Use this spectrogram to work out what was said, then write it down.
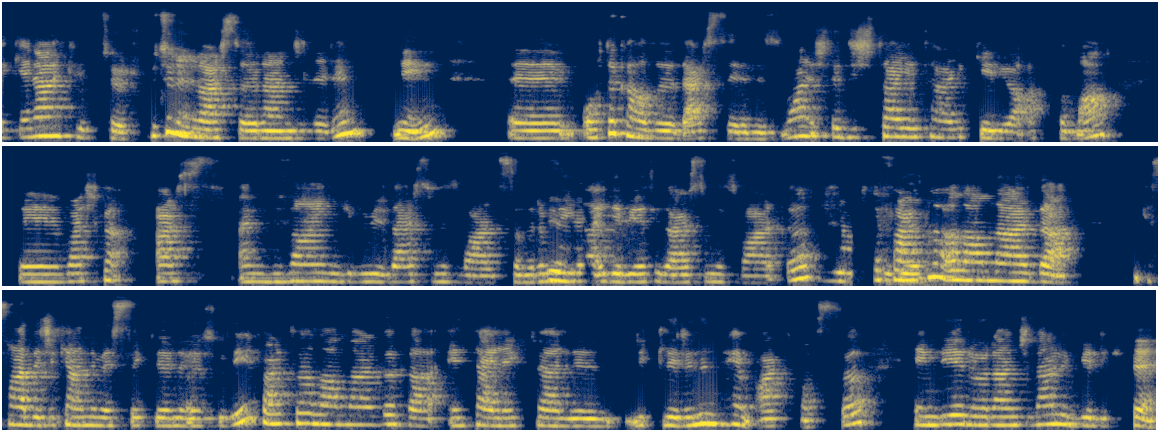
genel kültür, bütün üniversite öğrencilerinin e, ortak aldığı derslerimiz var. İşte dijital yeterlik geliyor aklıma. E, başka ars yani design gibi bir dersimiz vardı sanırım. Evet. Dünya edebiyatı dersimiz vardı. İşte farklı alanlarda sadece kendi mesleklerine özgü değil, farklı alanlarda da entelektüelliklerinin hem artması hem diğer öğrencilerle birlikte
